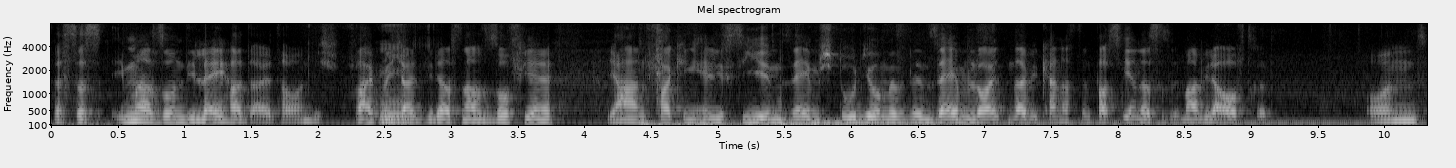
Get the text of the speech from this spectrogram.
dass das immer so ein Delay hat, Alter. Und ich frage mich mhm. halt, wie das nach so vielen Jahren fucking LEC im selben Studio mit denselben Leuten da, wie kann das denn passieren, dass es das immer wieder auftritt? Und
